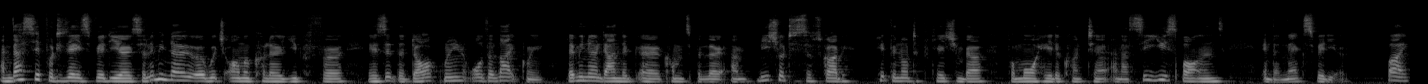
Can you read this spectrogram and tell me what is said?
And that's it for today's video. So let me know uh, which armor color you prefer. Is it the dark green or the light green? Let me know down in the uh, comments below. And be sure to subscribe, hit the notification bell for more Halo content. And I'll see you Spartans in the next video. Bye.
